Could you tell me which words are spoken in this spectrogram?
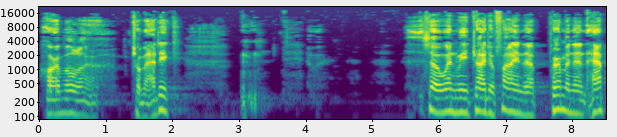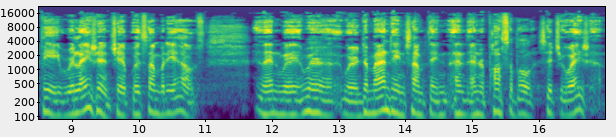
horrible or traumatic. So when we try to find a permanent happy relationship with somebody else, then we, are we're, we're demanding something in, in a possible situation.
